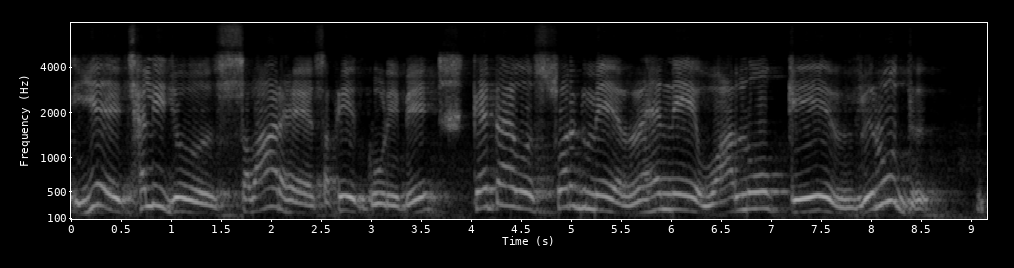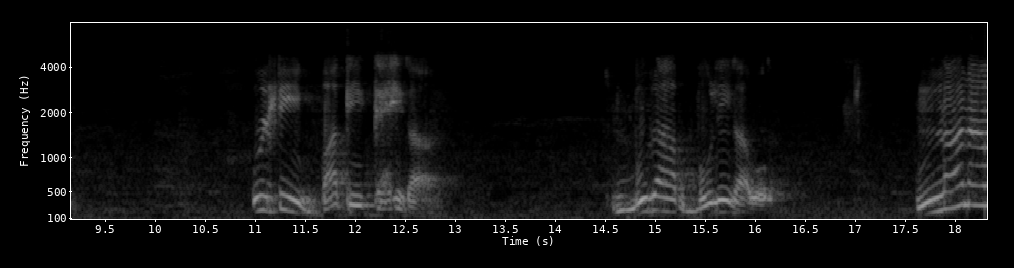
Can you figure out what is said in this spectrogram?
ये छली जो सवार है सफ़ेद घोड़े पे, कहता है वो स्वर्ग में रहने वालों के विरुद्ध उल्टी बातें कहेगा। बुरा बोलेगा वो। नाना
